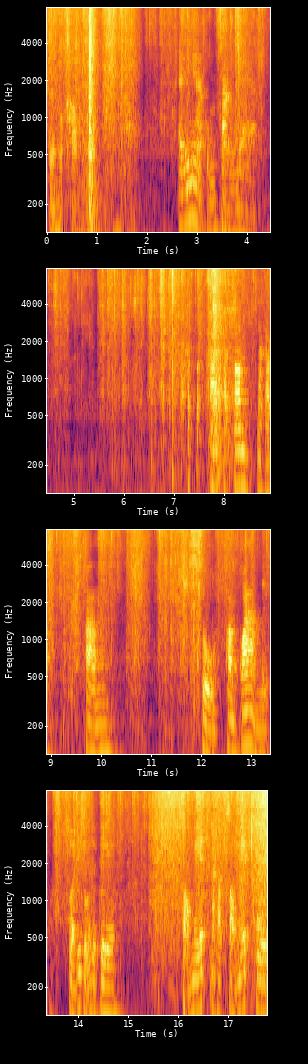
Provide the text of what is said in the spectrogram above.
เกินหัวเข่าอันนี้เนี่ยผมสั่งแบบผ้าคัตตอนนะครับ ความสูงความกว้างหรือส่วนที่สูงสุดคือ 2 เมตรนะครับ 2 เมตรคูณ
